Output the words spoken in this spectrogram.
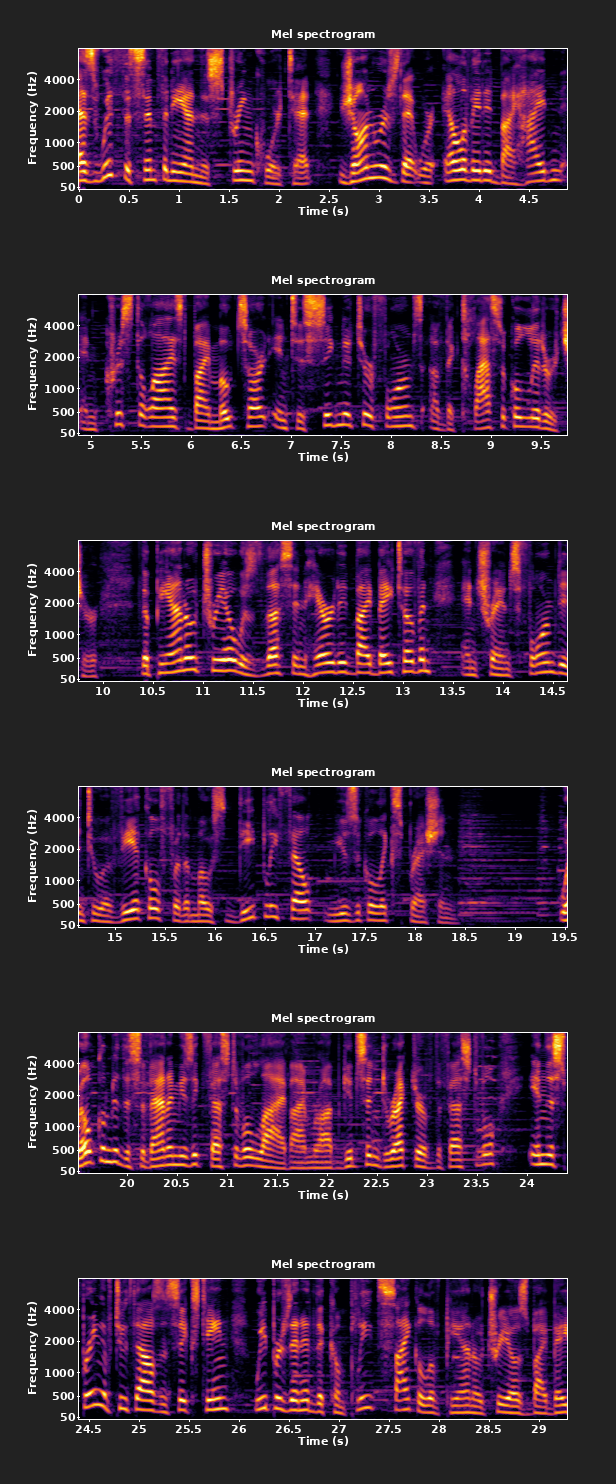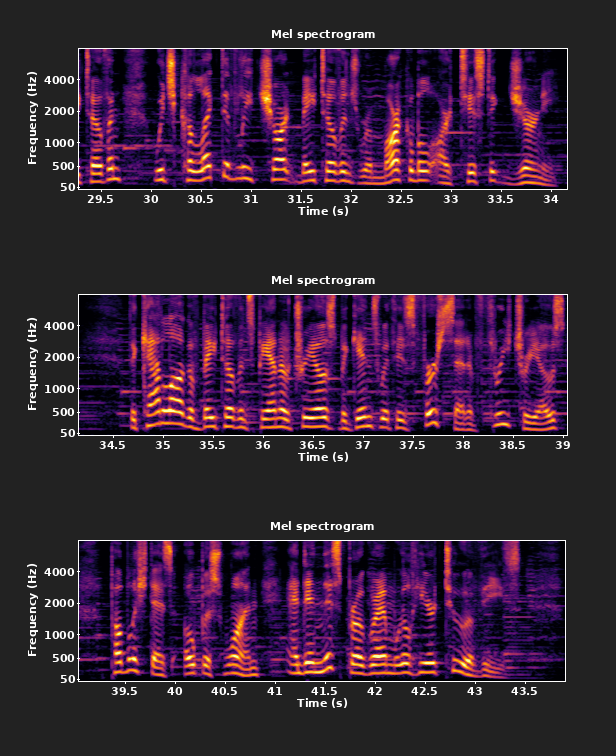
As with the symphony and the string quartet, genres that were elevated by Haydn and crystallized by Mozart into signature forms of the classical literature, the piano trio was thus inherited by Beethoven and transformed into a vehicle for the most deeply felt musical expression. Welcome to the Savannah Music Festival Live. I'm Rob Gibson, director of the festival. In the spring of 2016, we presented the complete cycle of piano trios by Beethoven, which collectively chart Beethoven's remarkable artistic journey. The catalog of Beethoven's piano trios begins with his first set of three trios, published as Opus 1, and in this program we'll hear two of these.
